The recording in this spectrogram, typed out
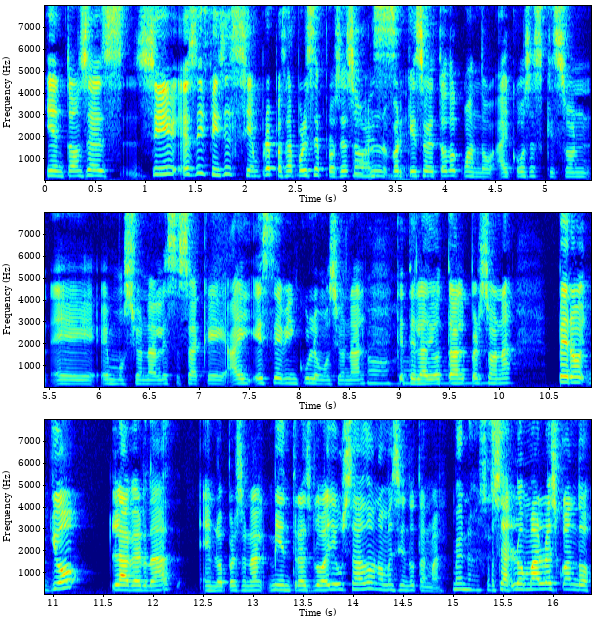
Y entonces, sí, es difícil siempre pasar por ese proceso, sí. porque sobre todo cuando hay cosas que son eh, emocionales, o sea, que hay ese vínculo emocional que te la dio tal persona. Pero yo, la verdad, en lo personal, mientras lo haya usado, no me siento tan mal. Bueno, eso O sí. sea, lo malo es cuando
